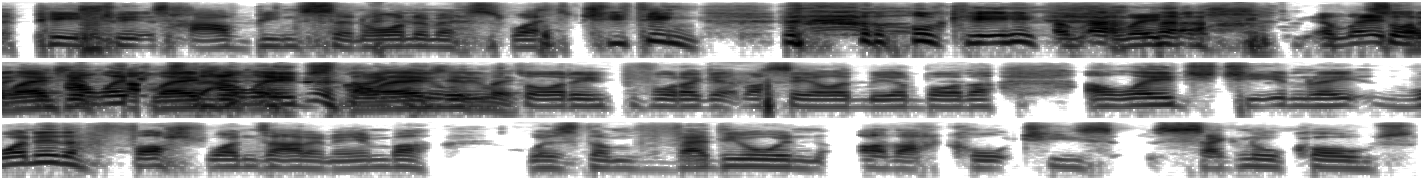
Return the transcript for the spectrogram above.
the Patriots have been synonymous with cheating. okay. alleged, alleged, Sorry, Alleged- alleged, alleged- alleged, thank you, allegedly. Liam, sorry, before I get myself in more bother. Alleged cheating, right? One of the first ones I remember was them videoing other coaches' signal calls.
